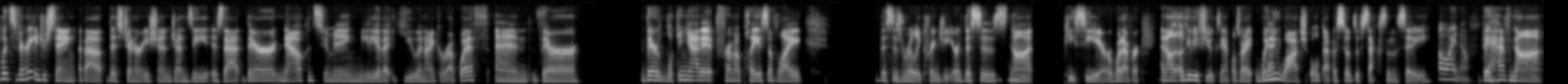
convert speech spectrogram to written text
what's very interesting about this generation, Gen Z, is that they're now consuming media that you and I grew up with and they're they're looking at it from a place of like, this is really cringy or this is mm-hmm. not PC or whatever. And I'll, I'll, give you a few examples, right? When okay. you watch old episodes of Sex in the City, oh, I know. They yeah. have not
